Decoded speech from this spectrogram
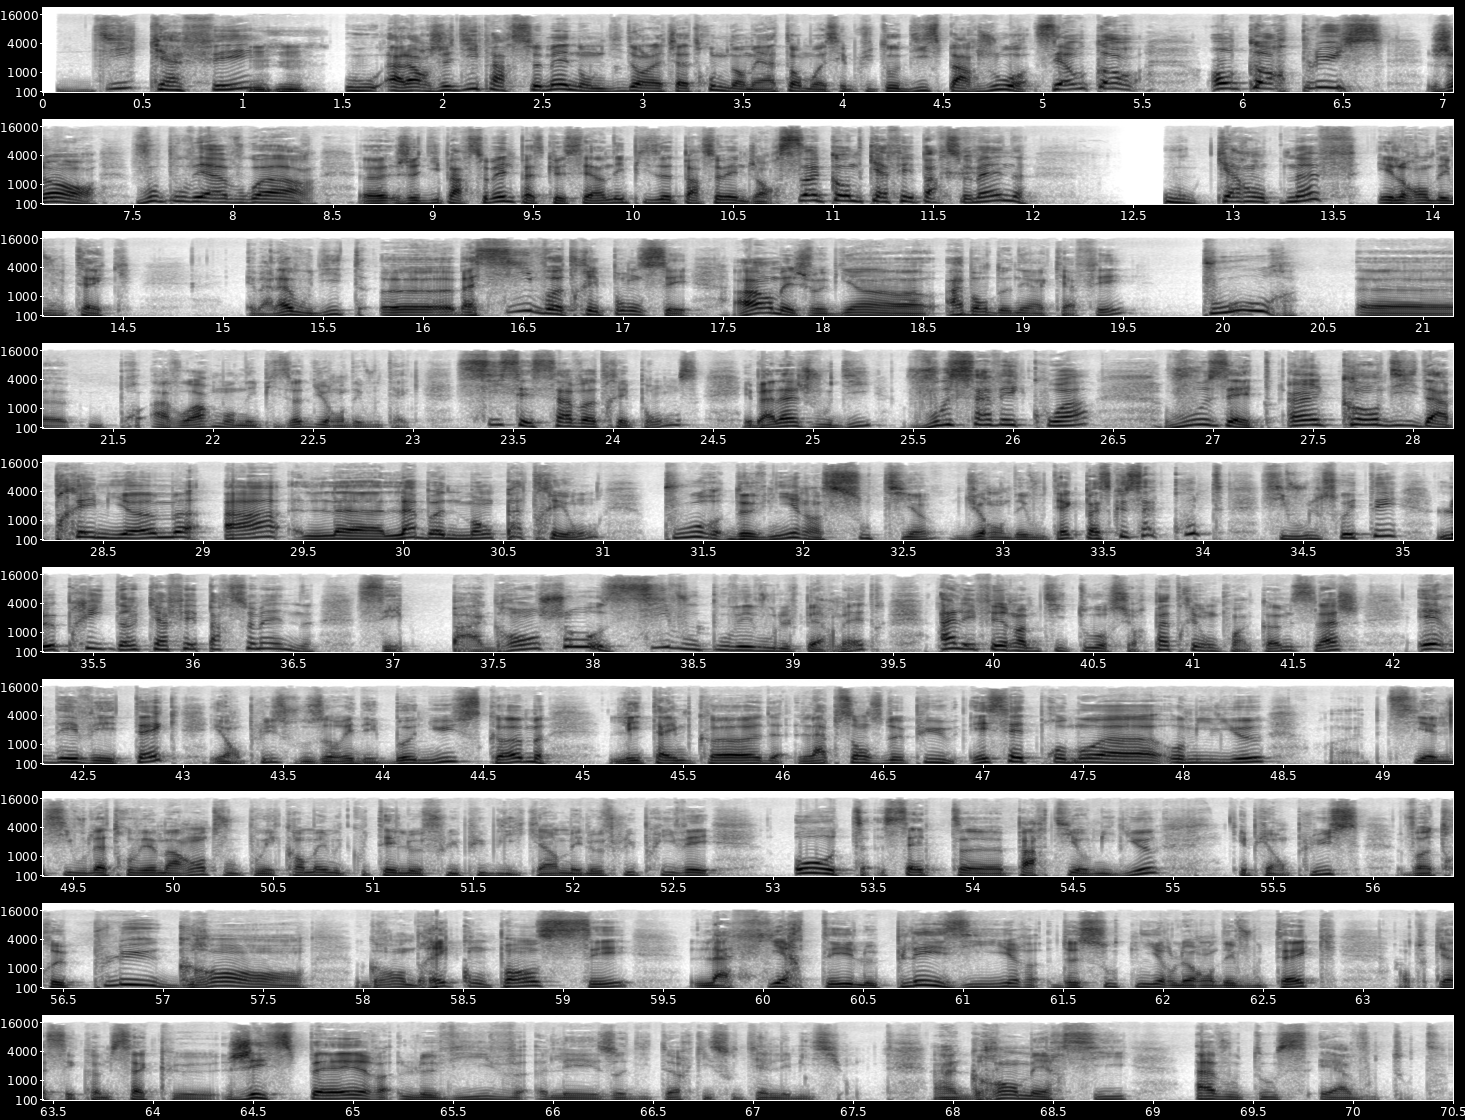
10 cafés mhm. ou alors je dis par semaine on me dit dans la chatroom non mais attends moi c'est plutôt 10 par jour c'est encore encore plus genre vous pouvez avoir euh, je dis par semaine parce que c'est un épisode par semaine genre 50 cafés par semaine ou 49 et le rendez-vous tech et ben là vous dites euh, bah si votre réponse c'est ah mais je veux bien euh, abandonner un café pour euh, avoir mon épisode du rendez-vous tech. Si c'est ça votre réponse, et eh ben là je vous dis, vous savez quoi? Vous êtes un candidat premium à l'abonnement Patreon pour devenir un soutien du rendez-vous tech parce que ça coûte, si vous le souhaitez, le prix d'un café par semaine. C'est pas grand-chose. Si vous pouvez vous le permettre, allez faire un petit tour sur patreon.com slash rdvtech et en plus vous aurez des bonus comme les timecodes, l'absence de pub et cette promo euh, au milieu. Si, elle, si vous la trouvez marrante, vous pouvez quand même écouter le flux public, hein, mais le flux privé ôte cette euh, partie au milieu. Et puis en plus, votre plus grand, grande récompense, c'est la fierté, le plaisir de soutenir le rendez-vous tech. En tout cas, c'est comme ça que j'espère le vivent les auditeurs qui soutiennent l'émission. Un grand merci à vous tous et à vous toutes.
